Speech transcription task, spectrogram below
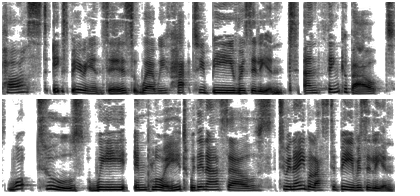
past experiences where we've had to be resilient and think about what tools we employed within ourselves to enable us to be resilient.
